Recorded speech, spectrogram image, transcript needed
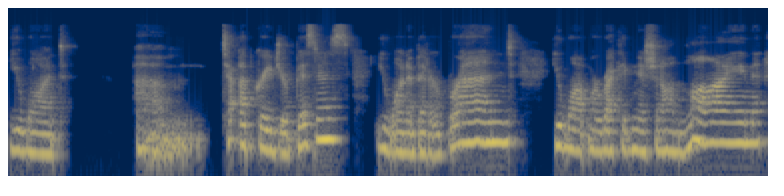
you want um, to upgrade your business, you want a better brand, you want more recognition online.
